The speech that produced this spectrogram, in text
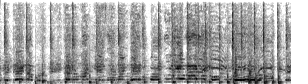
పెట్టేటప్పుడు పిడికెడు మన్నేస్తామంటే తుపాకుల మాట కోపులో మా బిడ్డ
